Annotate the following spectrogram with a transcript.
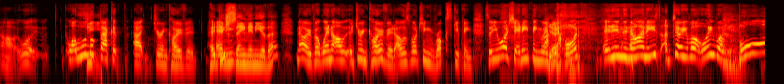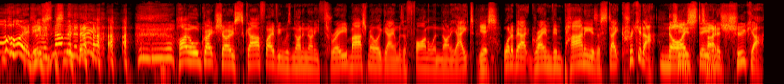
Oh, well, Well, we'll Do look you- back at uh, during COVID. Had you seen any of that? No, but when I was, during COVID, I was watching rock skipping. So you watch anything when Yeah. you're bored. And in the nineties, I tell you what, we were bored. It was nothing to do. Hi, all. Great show. Scarf waving was 1993. Marshmallow game was a final in 98. Yes. What about Graham Vimpani as a state cricketer? Nice Cheers, Stephen touch. Achuka.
